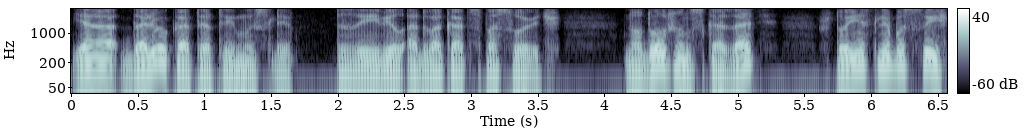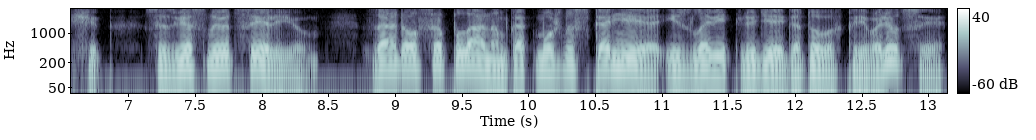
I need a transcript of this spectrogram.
Я далек от этой мысли, заявил адвокат Спасович, но должен сказать, что если бы сыщик с известной целью задался планом как можно скорее изловить людей, готовых к революции,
